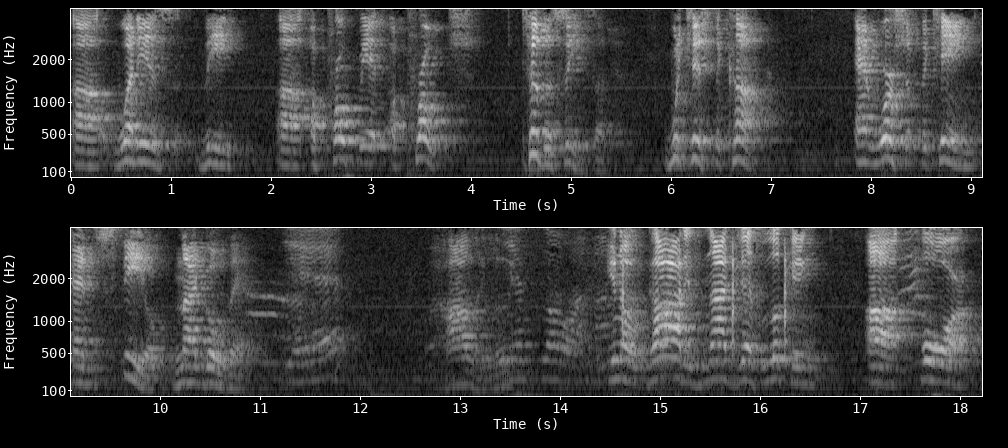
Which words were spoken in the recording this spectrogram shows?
uh, what is the uh, appropriate approach to the season, which is to come and worship the King and still not go there. Yes. Hallelujah. Yes, Lord. You know, God is not just looking uh, for,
